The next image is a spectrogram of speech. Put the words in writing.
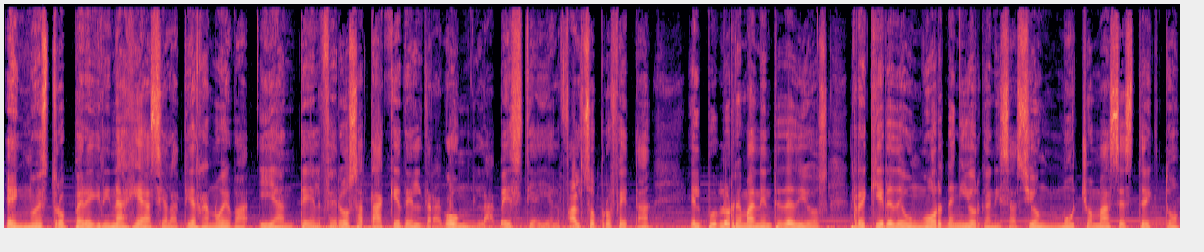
En nuestro peregrinaje hacia la Tierra Nueva y ante el feroz ataque del dragón, la bestia y el falso profeta, el pueblo remanente de Dios requiere de un orden y organización mucho más estricto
